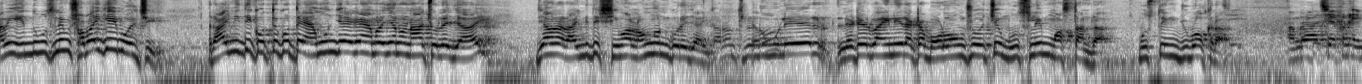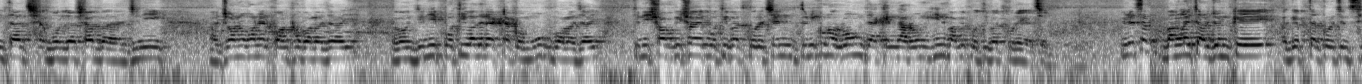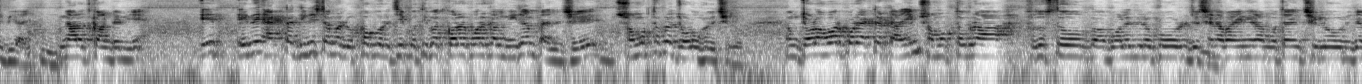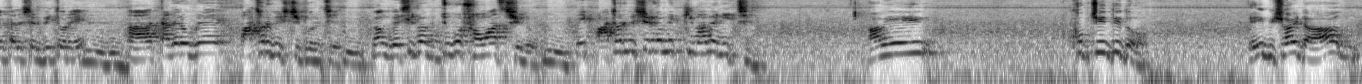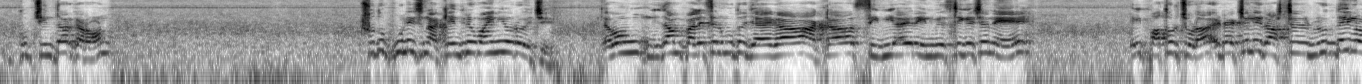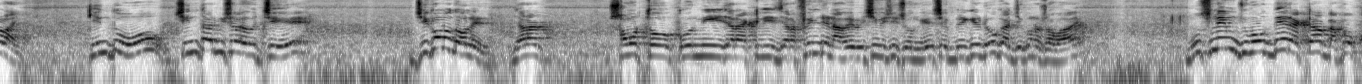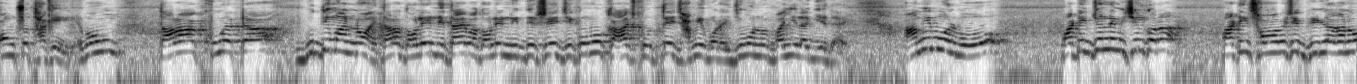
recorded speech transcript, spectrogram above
আমি হিন্দু মুসলিম সবাইকেই বলছি রাজনীতি করতে করতে এমন জায়গায় আমরা যেন না চলে যাই যে আমরা রাজনীতির সীমা লঙ্ঘন করে যাই। কারণ তৃণমূলের লেটের বাহিনীর একটা বড় অংশ হচ্ছে মুসলিম মস্তানরা মুসলিম যুবকরা। আমরা আছি এখন ইমতাজ মোল্লা সাহেব যিনি জনগণের কণ্ঠ বলা যায় এবং যিনি প্রতিবাদের একটা মুখ বলা যায় তিনি সব বিষয়ে প্রতিবাদ করেছেন। তিনি কোনো রং দেখেন না রঙহীনভাবে প্রতিবাদ করে গেছেন। বাংলায় চারজনকে গ্রেপ্তার করেছেন সিবিআই নারদ কাণ্ডে নিয়ে। এদের একটা জিনিসটা আমরা লক্ষ্য করেছি প্রতিবাদ করার পরে কাল নিজাম প্যালেসে সমর্থকরা জড়ো হয়েছিল। এবং জড়ো হওয়ার পরে একটা টাইম সমর্থকরা সশস্ত্র বলেদের ওপর যে সেনাবাহিনীরা মোতায়েন ছিল নিজাম প্যালেসের ভিতরে তাদের উপরে পাথর বৃষ্টি করেছে। এবং বেশিরভাগ যুব সমাজ ছিল। এই পাথর বৃষ্টিটাকে আপনি কীভাবে নিচ্ছেন? আমি খুব চিন্তিত। এই বিষয়টা খুব চিন্তার কারণ। শুধু পুলিশ না, কেন্দ্রীয় বাহিনীও রয়েছে। এবং নিজাম প্যালেসের মতো জায়গা, একটা সিবিআই এর ইনভেস্টিগেশনে এই পাথর ছোড়া, এটা অ্যাকচুয়ালি রাষ্ট্রের বিরুদ্ধেই লড়াই। কিন্তু চিন্তার বিষয় হচ্ছে, যে কোনো দলের যারা সমর্থক, কর্মী, যারা অ্যাক্টিভিস্ট যারা ফিল্ডে নামে বেশি বেশি সঙ্গে, সে ব্রিগেড হোক আর যে কোনো সভায় মুসলিম যুবকদের একটা ব্যাপক অংশ থাকে এবং তারা খুব একটা বুদ্ধিমান নয়। তারা দলের নেতায় বা দলের নির্দেশে যে কোনো কাজ করতে ঝাঁপিয়ে পড়ে, জীবন বাজিয়ে লাগিয়ে দেয়। আমি বলব, পার্টির জন্য মিছিল করা, পার্টির সমাবেশে ভিড় লাগানো,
